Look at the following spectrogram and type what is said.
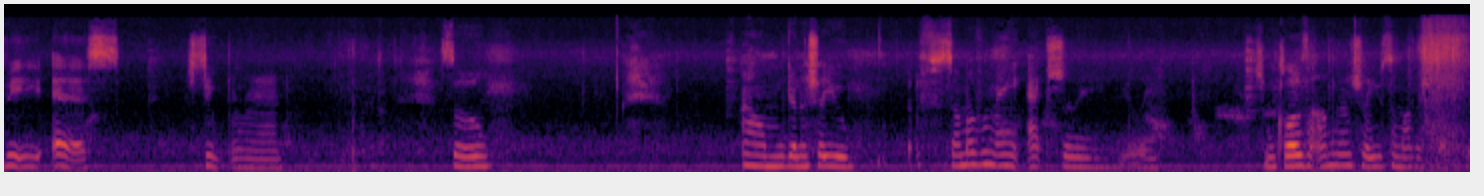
vs Superman. So I'm gonna show you. Some of them ain't actually really some clothes. I'm gonna show you some other stuff too.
